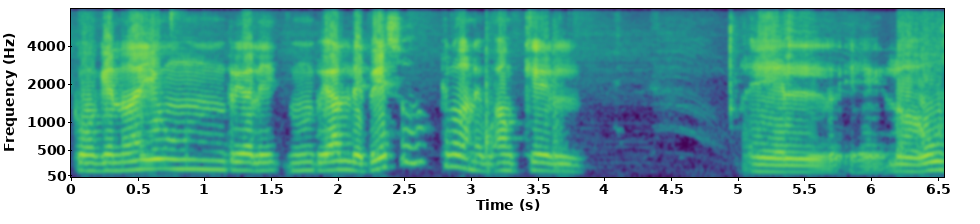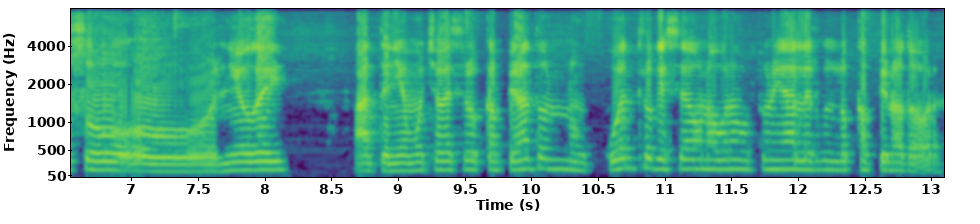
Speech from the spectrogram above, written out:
Como que no hay un real, un real de peso que lo gane. Aunque el. el eh, los usos o el New Day han tenido muchas veces los campeonatos. No encuentro que sea una buena oportunidad darle los campeonatos ahora.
